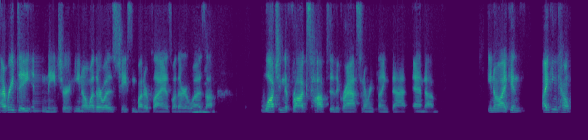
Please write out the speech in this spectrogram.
every day in nature, you know, whether it was chasing butterflies, whether it was Mhm. um, watching the frogs hop through the grass and everything like that. And, um, you know, I can, I can count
